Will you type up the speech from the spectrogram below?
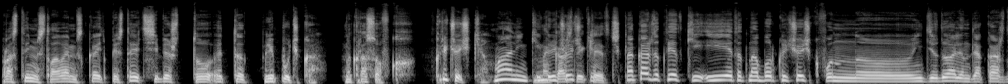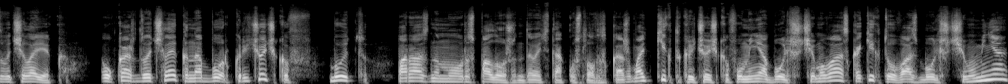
простыми словами сказать, представьте себе, что это липучка на кроссовках. Крючочки, маленькие На крючочки. каждой клеточке. На каждой клетке, и этот набор крючочков, он э, индивидуален для каждого человека. У каждого человека набор крючочков будет по-разному расположен, давайте так условно скажем. А каких-то крючочков у меня больше, чем у вас, каких-то у вас больше, чем у меня.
